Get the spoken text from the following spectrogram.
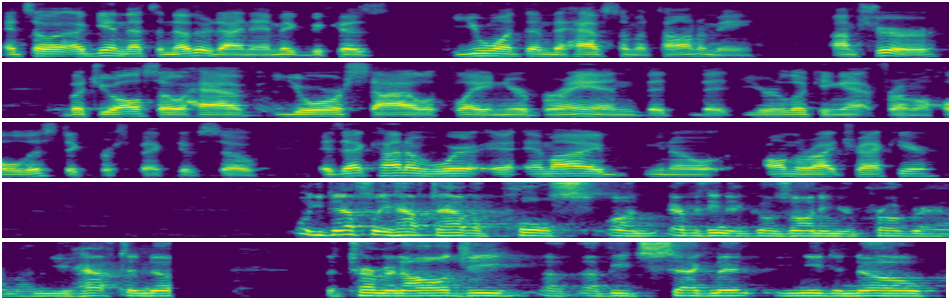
And so again, that's another dynamic because you want them to have some autonomy, I'm sure, but you also have your style of play and your brand that that you're looking at from a holistic perspective. So is that kind of where am I, you know, on the right track here? Well, you definitely have to have a pulse on everything that goes on in your program. I mean, you have to know the terminology of, of each segment. You need to know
